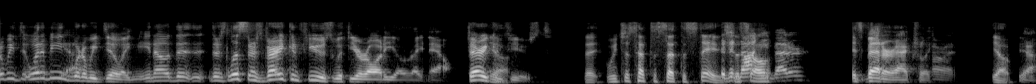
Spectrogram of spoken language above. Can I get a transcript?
do we do? What do you mean? Yeah. What are we doing? You know, the, there's listeners very confused with your audio right now. Very Yeah. confused. that we just have to set the stage. Is it That's not all. better? It's better actually. All right. Yeah. Yeah.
